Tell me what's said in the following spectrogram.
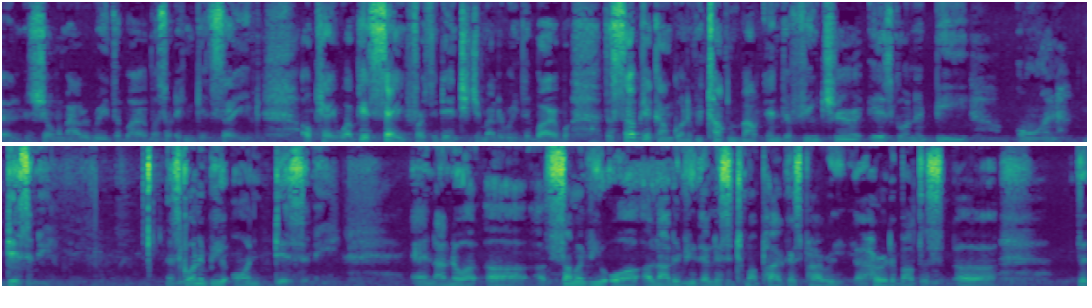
and show them how to read the Bible so they can get saved. Okay, well, get saved first and then teach them how to read the Bible. The subject I'm going to be talking about in the future is going to be on Disney. It's going to be on Disney. And I know uh, some of you or a lot of you that listen to my podcast probably heard about this uh, the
